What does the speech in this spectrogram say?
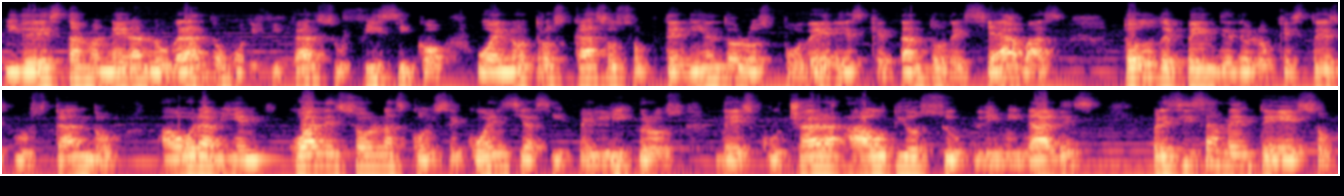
y de esta manera logrando modificar su físico o en otros casos obteniendo los poderes que tanto deseabas. Todo depende de lo que estés buscando. Ahora bien, ¿cuáles son las consecuencias y peligros de escuchar audios subliminales? Precisamente eso,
